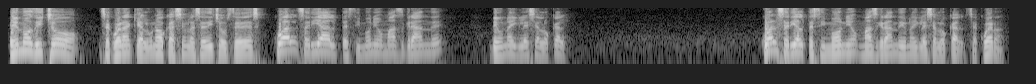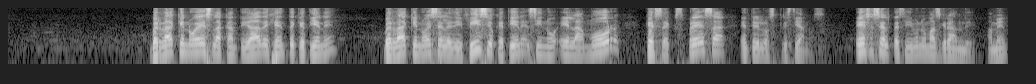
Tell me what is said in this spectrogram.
hemos dicho, ¿se acuerdan que alguna ocasión les he dicho a ustedes cuál sería el testimonio más grande de una iglesia local? ¿Cuál sería el testimonio más grande de una iglesia local? ¿Se acuerdan? ¿Verdad que no es la cantidad de gente que tiene? ¿Verdad que no es el edificio que tiene, sino el amor que se expresa entre los cristianos? Ese es el testimonio más grande. Amén.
